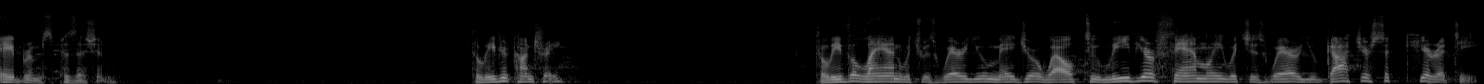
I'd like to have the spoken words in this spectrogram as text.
Abram's position? To leave your country, to leave the land, which was where you made your wealth, to leave your family, which is where you got your security,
